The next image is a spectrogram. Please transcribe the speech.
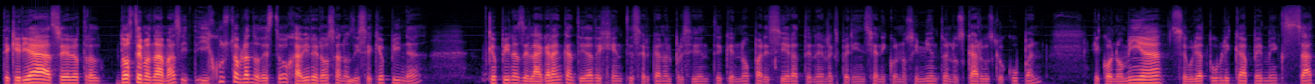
Te quería hacer otros dos temas nada más y, y, justo hablando de esto, Javier Erosa nos mm. dice, ¿qué opina ¿Qué opinas de la gran cantidad de gente cercana al presidente que no pareciera tener la experiencia ni conocimiento en los cargos que ocupan? Economía, seguridad pública, Pemex, SAT,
